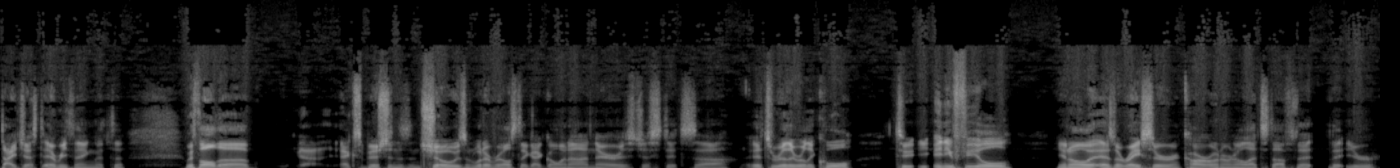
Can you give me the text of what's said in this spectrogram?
digest everything with the with all the uh, exhibitions and shows and whatever else they got going on there is just it's uh it's really really cool to and you feel you know as a racer and car owner and all that stuff that that you're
